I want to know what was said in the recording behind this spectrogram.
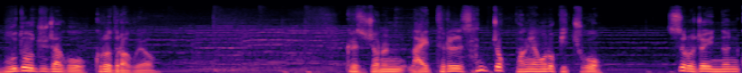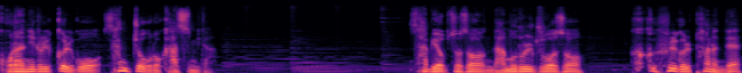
묻어주자고 그러더라고요. 그래서 저는 라이트를 산 쪽 방향으로 비추고 쓰러져 있는 고라니를 끌고 산 쪽으로 갔습니다. 삽이 없어서 나무를 주워서 흙을 파는데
